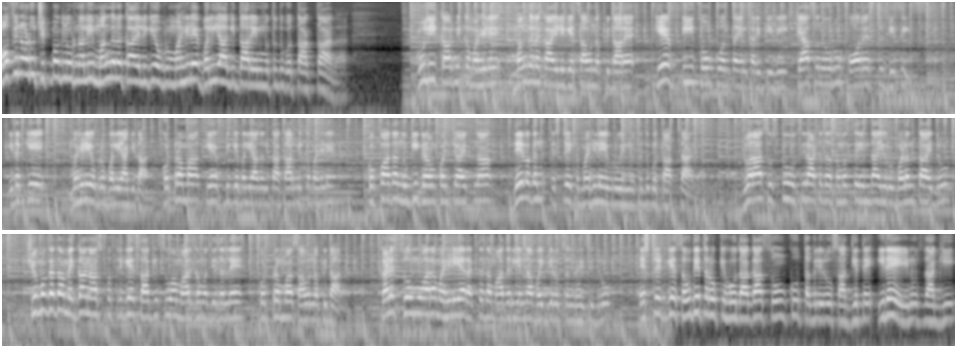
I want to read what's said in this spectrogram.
ಕಾಫಿನಾಡು ಚಿಕ್ಕಮಗಳೂರಿನಲ್ಲಿ ಮಂಗನ ಕಾಯಿಲೆಗೆ ಒಬ್ಬರು ಮಹಿಳೆ ಬಲಿಯಾಗಿದ್ದಾರೆ ಎನ್ನುವಂಥದ್ದು ಗೊತ್ತಾಗ್ತಾ ಇದೆ. ಕೂಲಿ ಕಾರ್ಮಿಕ ಮಹಿಳೆ ಮಂಗನ ಕಾಯಿಲೆಗೆ ಸಾವನ್ನಪ್ಪಿದ್ದಾರೆ. ಡಿ ಸೋಂಕು ಅಂತ ಏನು ಕರಿತೀವಿ? Kyasanur forest disease. ಇದಕ್ಕೆ ಮಹಿಳೆಯೊಬ್ಬರು ಬಲಿಯಾಗಿದ್ದಾರೆ. ಕೊಟ್ರಮ್ಮ ಕೆ ಎಫ್ ಡಿಗೆ ಬಲಿಯಾದಂಥ ಕಾರ್ಮಿಕ ಮಹಿಳೆ, ಕೊಪ್ಪದ ನುಗ್ಗಿ ಗ್ರಾಮ ಪಂಚಾಯತ್ನ ದೇವಗನ್ ಎಸ್ಟೇಟ್ ಮಹಿಳೆಯವರು ಎನ್ನುವಂಥದ್ದು ಗೊತ್ತಾಗ್ತಾ ಇದೆ. ಜ್ವರ, ಸುಸ್ತು, ಉಸಿರಾಟದ ಸಮಸ್ಯೆಯಿಂದ ಇವರು ಬಳಲ್ತಾ ಇದ್ರು. ಶಿವಮೊಗ್ಗದ ಮೆಗ್ಗಾನ್ ಆಸ್ಪತ್ರೆಗೆ ಸಾಗಿಸುವ ಮಾರ್ಗ ಮಧ್ಯದಲ್ಲೇ ಕೊಟ್ರಮ್ಮ ಸಾವನ್ನಪ್ಪಿದ್ದಾರೆ. ಕಳೆದ ಸೋಮವಾರ ಮಹಿಳೆಯ ರಕ್ತದ ಮಾದರಿಯನ್ನ ವೈದ್ಯರು ಸಂಗ್ರಹಿಸಿದ್ರು. ಎಸ್ಟೇಟ್ಗೆ ಸೌದೆ ತರೋಕೆ ಹೋದಾಗ ಸೋಂಕು ತಗಲಿರೋ ಸಾಧ್ಯತೆ ಇದೆ ಎನ್ನುವುದಾಗಿ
